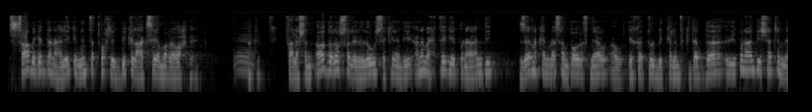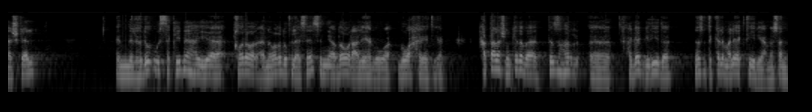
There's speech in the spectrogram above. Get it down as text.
صعب جدا عليك إن أنت تروح لل peak العكسية مرة واحدة. okay؟ فعلشان أقدر أوصل للهدوء والسكينة دي أنا محتاج يكون عندي زي ما كان مثلا Power of Now أو Eckhart Tolle بيتكلم في الكتاب ده يكون عندي شكل من اشكال إن الهدوء والسكينة هي قرار أنا واخده في الأساس إني أدور عليها جوه جوه حياتي يعني. حتى علشان كده بقت تظهر آه، حاجات جديدة الناس بتتكلم عليها كتير. يعني مثلا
